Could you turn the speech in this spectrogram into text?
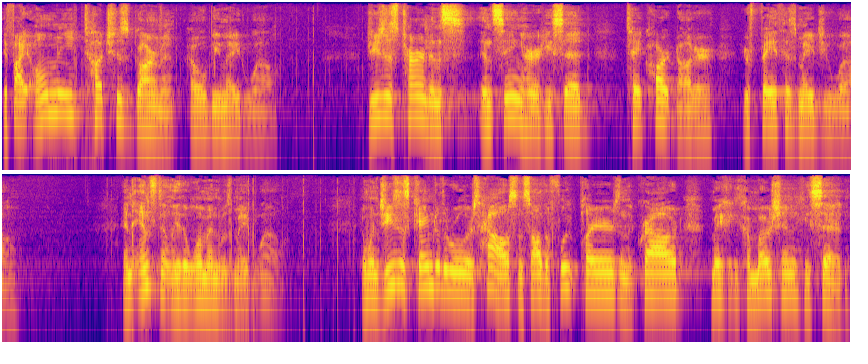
if I only touch his garment, I will be made well. Jesus turned and, and seeing her, he said, Take heart, daughter, your faith has made you well. And instantly the woman was made well. And when Jesus came to the ruler's house and saw the flute players and the crowd making commotion, he said,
